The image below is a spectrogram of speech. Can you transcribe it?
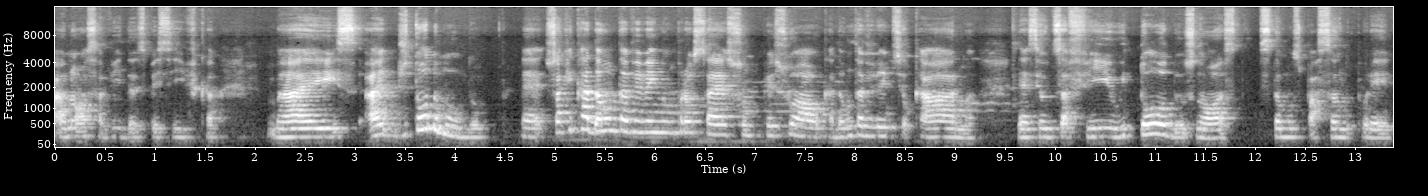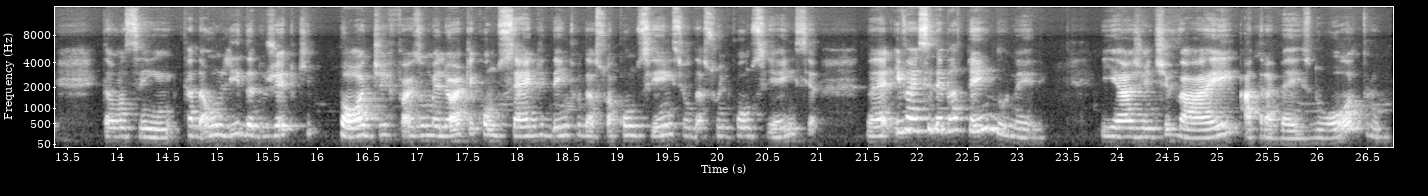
a nossa vida específica, mas de todo mundo. Né? Só que cada um está vivendo um processo pessoal, cada um está vivendo seu karma, né, seu desafio, e todos nós estamos passando por ele. Então, assim, cada um lida do jeito que pode, faz o melhor que consegue dentro da sua consciência ou da sua inconsciência, né? E vai se debatendo nele. E a gente vai, através do outro,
